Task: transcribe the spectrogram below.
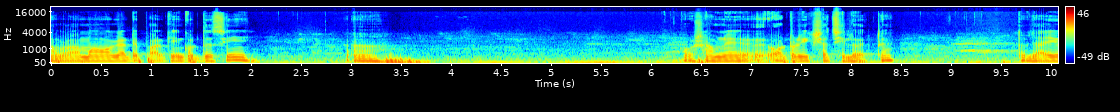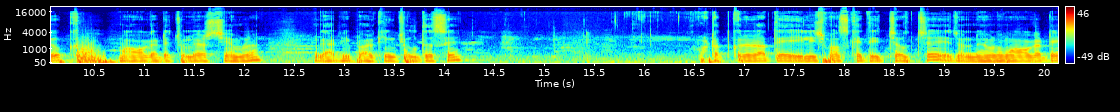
আমরা মামা ঘাটে পার্কিং করতেছি। ও সামনে অটো রিক্সা ছিল একটা। তো যাই হোক মামা ঘাটে চলে আসছি আমরা। গাড়ি পার্কিং চলতেছে। হঠাৎ করে রাতে ইলিশ মাছ খেতে ইচ্ছা হচ্ছে এই জন্য আমরা মামা ঘাটে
